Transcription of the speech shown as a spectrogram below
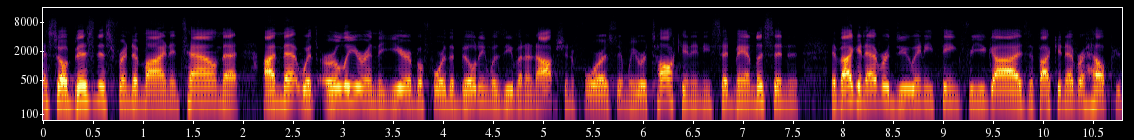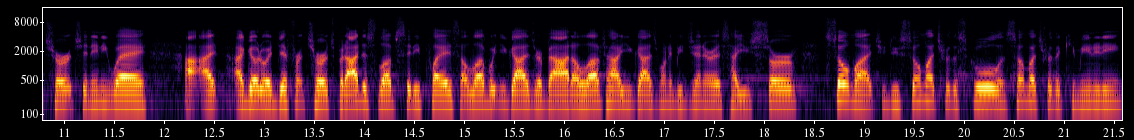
And so, a business friend of mine in town that I met with earlier in the year before the building was even an option for us, and we were talking, and he said, Man, listen, if I can ever do anything for you guys, if I can ever help your church in any way, I, I, go to a different church, but I just love CityPlace. I love what you guys are about. I love how you guys want to be generous, how you serve so much. You do so much for the school and so much for the community.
